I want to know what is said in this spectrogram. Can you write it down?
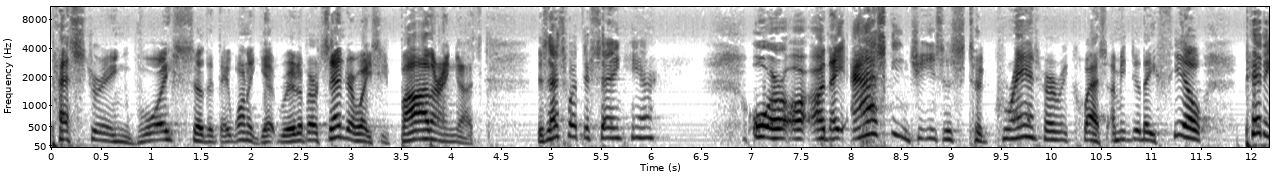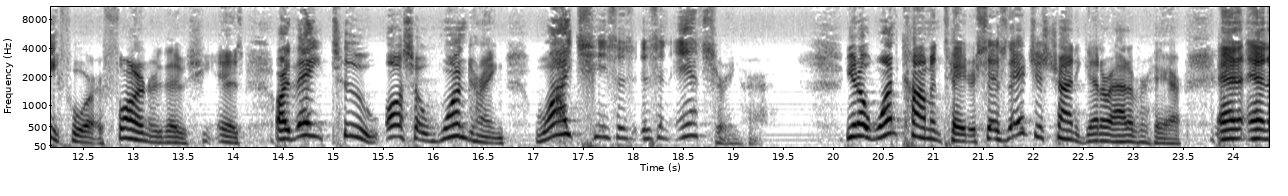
pestering voice so that they want to get rid of her? Send her away. She's bothering us. Is that what they're saying here? Or are they asking Jesus to grant her request? I mean, do they feel pity for her, foreigner though she is? Are they too also wondering why Jesus isn't answering her? You know, one commentator says they're just trying to get her out of her hair. And, and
